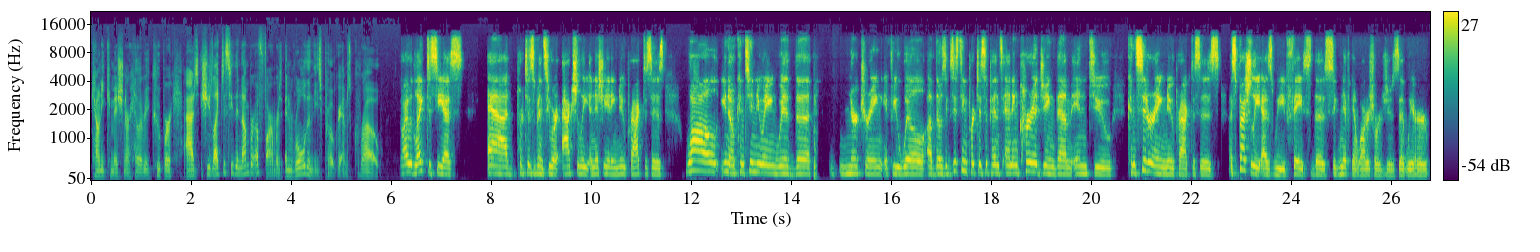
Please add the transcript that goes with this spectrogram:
County Commissioner Hillary Cooper adds she'd like to see the number of farmers enrolled in these programs grow. I would like to see us add participants who are actually initiating new practices while, you know, continuing with the nurturing, if you will, of those existing participants and encouraging them into considering new practices, especially as we face the significant water shortages that we are,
